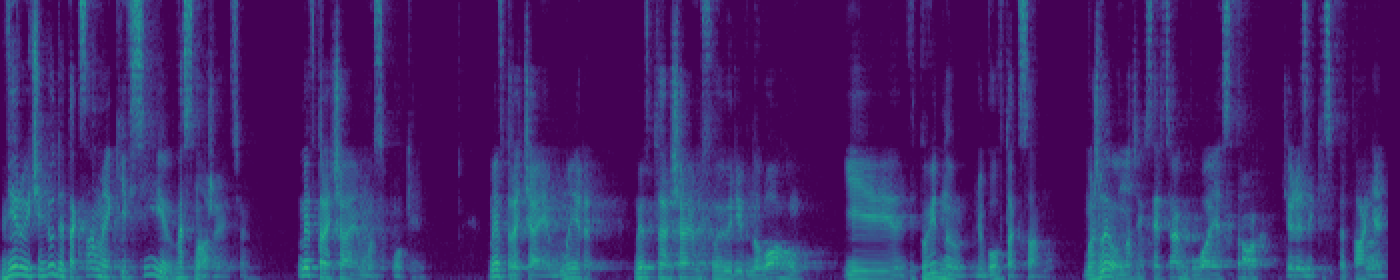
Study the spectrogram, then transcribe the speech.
Віруючі люди, так само, як і всі, виснажуються. Ми втрачаємо спокій, ми втрачаємо мир, ми втрачаємо свою рівновагу і, відповідно, любов так само. Можливо, в наших серцях буває страх через якісь питання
